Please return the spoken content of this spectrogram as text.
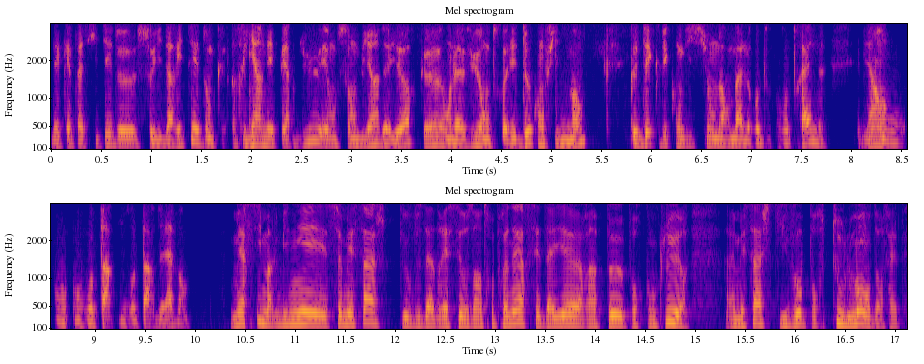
les capacités de solidarité. Donc rien n'est perdu, et on sent bien d'ailleurs qu'on l'a vu entre les deux confinements, que dès que les conditions normales reprennent, eh bien, on repart de l'avant. Merci Marc Bigné. Ce message que vous adressez aux entrepreneurs, c'est d'ailleurs un peu, pour conclure, un message qui vaut pour tout le monde en fait.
